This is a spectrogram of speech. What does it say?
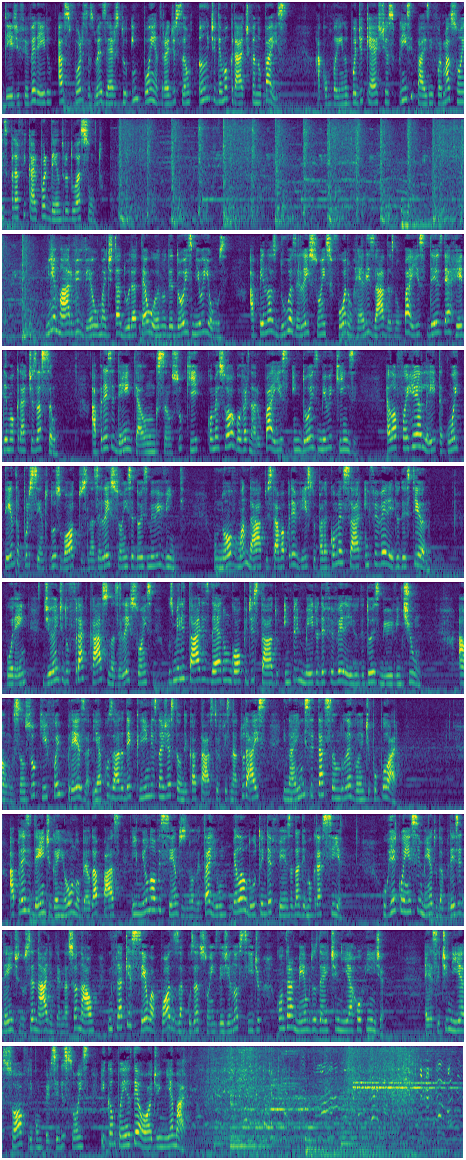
Desde fevereiro, as forças do exército impõem a tradição antidemocrática no país. Acompanhe no podcast as principais informações para ficar por dentro do assunto. Myanmar viveu uma ditadura até o ano de 2011. Apenas duas eleições foram realizadas no país desde a redemocratização. A presidente Aung San Suu Kyi começou a governar o país em 2015. Ela foi reeleita com 80% dos votos nas eleições de 2020. O novo mandato estava previsto para começar em fevereiro deste ano. Porém, diante do fracasso nas eleições, os militares deram um golpe de Estado em 1 de fevereiro de 2021. Aung San Suu Kyi foi presa e acusada de crimes na gestão de catástrofes naturais e na incitação do levante popular. A presidente ganhou o Nobel da Paz em 1991 pela luta em defesa da democracia o reconhecimento da presidente no cenário internacional enfraqueceu após as acusações de genocídio contra membros da etnia Rohingya. Essa etnia sofre com perseguições e campanhas de ódio em Myanmar.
